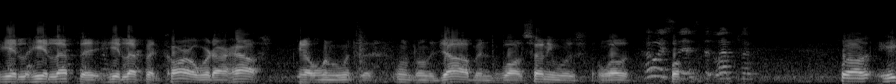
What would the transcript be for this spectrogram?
he had, he had left the, he had left that car over at our house, you know, when we went to, went on the job, and while Sonny was, well, Who is Well- this that left the, Well, he,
